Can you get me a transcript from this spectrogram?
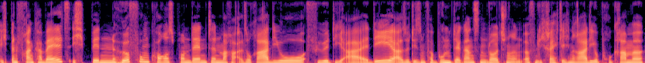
Ich bin Franka Welz, ich bin Hörfunkkorrespondentin, mache also Radio für die ARD, also diesen Verbund der ganzen deutschen öffentlich-rechtlichen Radioprogramme.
